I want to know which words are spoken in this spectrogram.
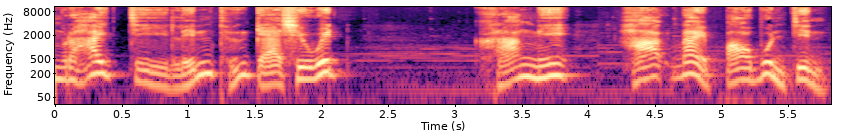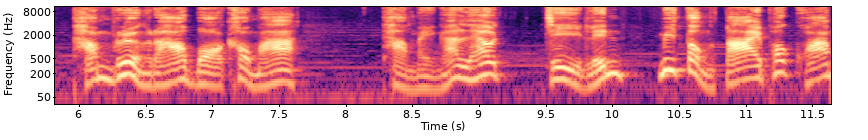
ำร้ายจีหลินถึงแก่ชีวิต ครั้งนี้หากได้เปาบุญจินทำเรื่องราวบอกเข้ามา ถ้าไม่งั้นแล้วจีหลินไมิต้องตายเพราะความ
